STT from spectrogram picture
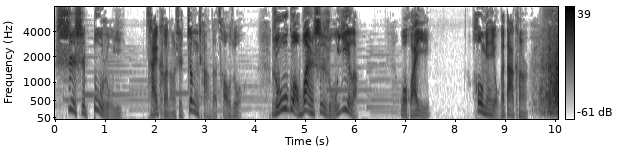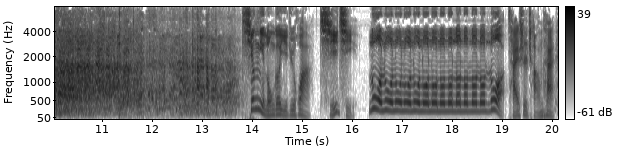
事事不如意，才可能是正常的操作。如果万事如意了，我怀疑后面有个大坑。听你龙哥一句话，起起落落落落落落落落落落落落落落才是常态。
